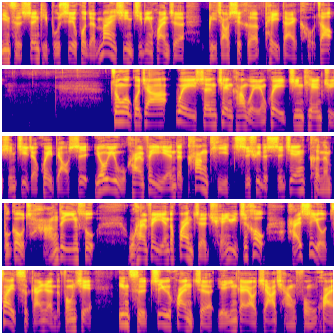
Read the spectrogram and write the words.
因此，身体不适或者慢性疾病患者比较适合佩戴口罩。中国国家卫生健康委员会今天举行记者会，表示，由于武汉肺炎的抗体持续的时间可能不够长的因素，武汉肺炎的患者痊愈之后，还是有再次感染的风险。因此，治愈患者也应该要加强防患。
